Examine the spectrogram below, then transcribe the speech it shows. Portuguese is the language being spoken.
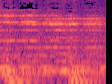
Música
